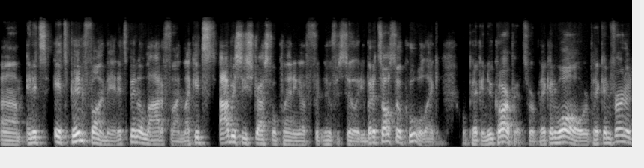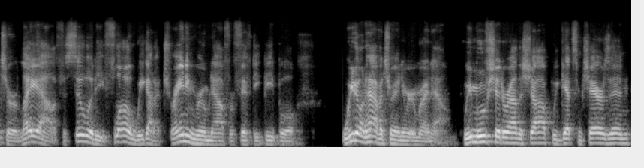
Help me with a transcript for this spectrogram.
Um, and it's it's been fun, man. It's been a lot of fun. Like it's obviously stressful planning a new facility, but it's also cool. Like we're picking new carpets, we're picking wall, we're picking furniture, layout, facility, flow. We got a training room now for 50 people we don't have a training room right now. We move shit around the shop. We get some chairs in.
